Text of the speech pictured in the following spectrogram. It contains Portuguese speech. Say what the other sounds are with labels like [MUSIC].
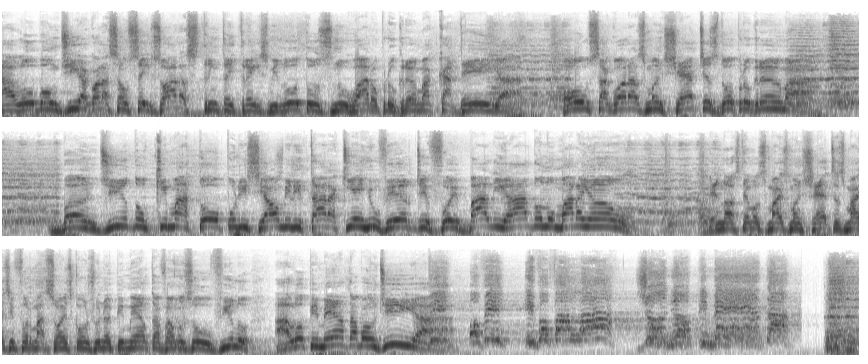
Alô, bom dia. Agora são 6 horas 33 minutos no ar o programa Cadeia. Ouça agora as manchetes do programa. Bandido que matou policial militar aqui em Rio Verde foi baleado no Maranhão. E nós temos mais manchetes, mais informações com o Júnior Pimenta. Vamos ouvi-lo. Alô, Pimenta, bom dia. Vim, ouvi e vou falar. Júnior Pimenta.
